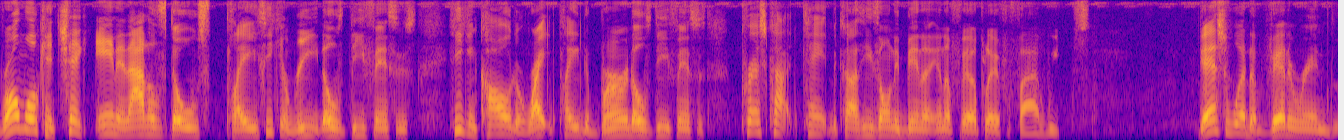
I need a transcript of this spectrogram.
Romo can check in and out of those plays. He can read those defenses. He can call the right play to burn those defenses. Prescott can't because he's only been an NFL player for five weeks. That's where the veteran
